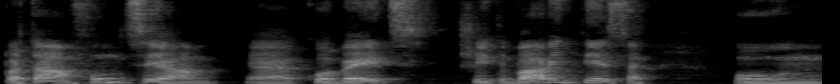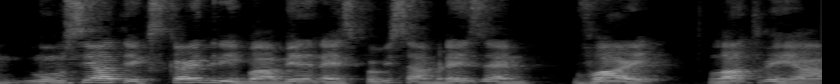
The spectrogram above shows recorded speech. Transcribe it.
par tām funkcijām, ko veids šī bāriņtiesa, un mums jātiek skaidrībā vienreiz pa visām reizēm, vai Latvijā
